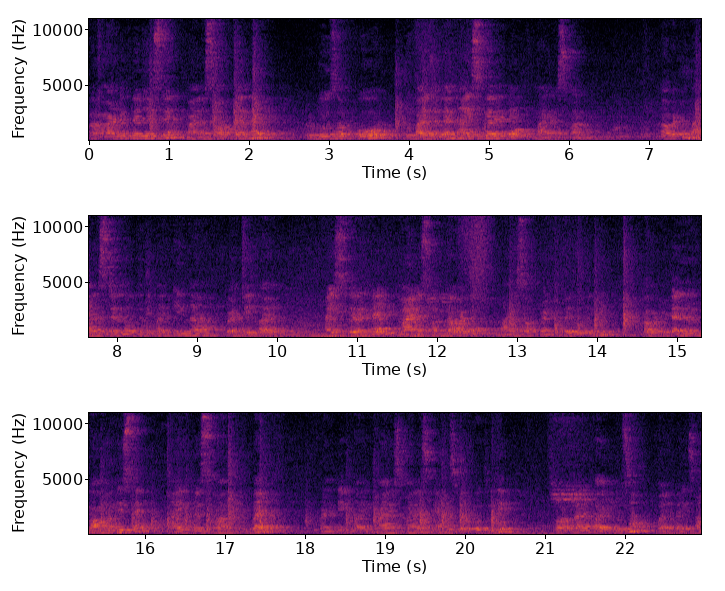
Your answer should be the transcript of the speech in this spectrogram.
మనం మల్టిప్లై చేస్తే minus of ten i two twos of four two five ten i square అంటే మైనస్ వన్ కాబట్టి మైనస్ టెన్ అవుతుంది బై కింద ట్వంటీ ఫైవ్ ఐ స్క్వేర్ అంటే మైనస్ వన్ కాబట్టి మైనస్ ఆఫ్ ట్వంటీ ఫైవ్ అవుతుంది. కాబట్టి టెన్ కామన్ తీస్తే i plus one by twenty five minus minus cancel అయిపోతుంది. సో అట్లానే ఫైవ్ టూ సా ఫైవ్ ఫైవ్ సా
